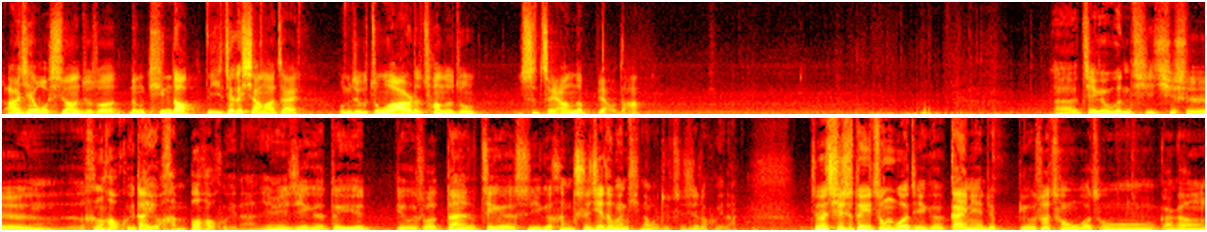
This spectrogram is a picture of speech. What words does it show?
而且我希望就是说能听到你这个想法在我们这个中国二的创作中是怎样的表达。呃，这个问题其实很好回答，也很不好回答，因为这个对于比如说，当然这个是一个很直接的问题，那我就直接的回答。就是其实对于中国这个概念，就比如说从我从刚刚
